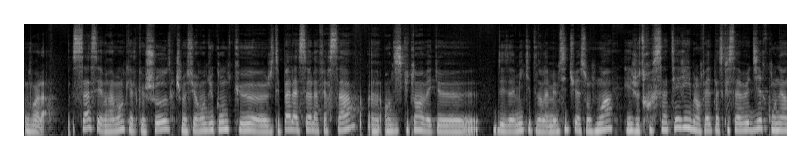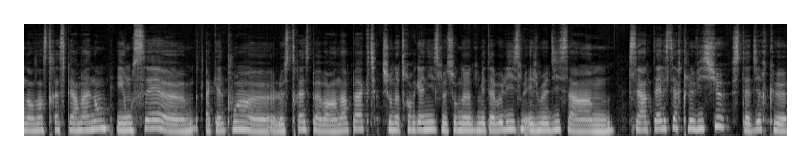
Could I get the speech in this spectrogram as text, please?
Voilà ça, c'est vraiment quelque chose. Je me suis rendu compte que euh, j'étais pas la seule à faire ça euh, en discutant avec euh, des amis qui étaient dans la même situation que moi. Et je trouve ça terrible en fait, parce que ça veut dire qu'on est dans un stress permanent et on sait euh, à quel point le stress peut avoir un impact sur notre organisme, sur notre métabolisme. Et je me dis, ça, c'est un tel cercle vicieux. C'est-à-dire que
